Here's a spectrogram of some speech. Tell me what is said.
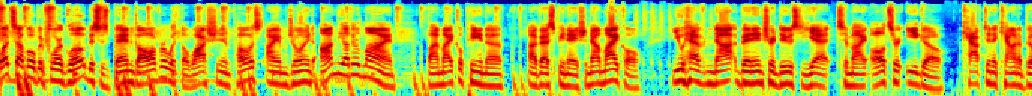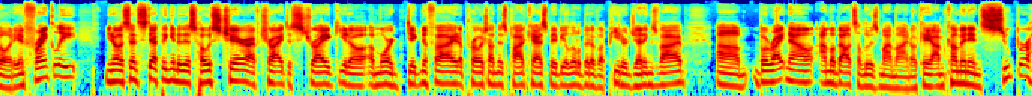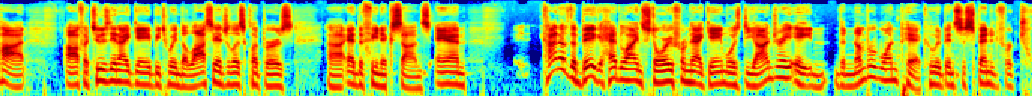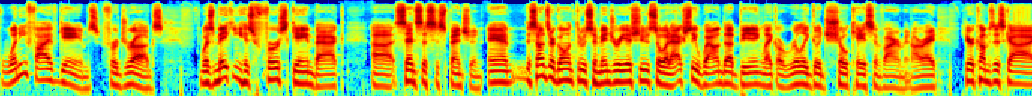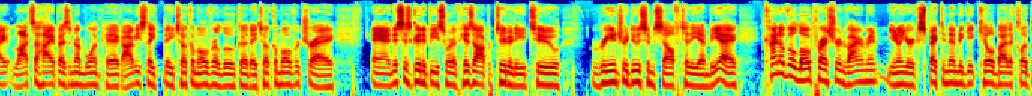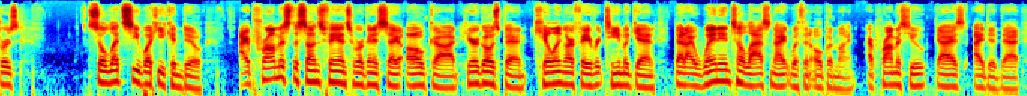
What's up, Open Floor Globe? This is Ben Golliver with the Washington Post. I am joined on the other line by Michael Pina of SB Nation. Now, Michael, you have not been introduced yet to my alter ego, Captain Accountability. And frankly, you know, since stepping into this host chair, I've tried to strike, you know, a more dignified approach on this podcast, maybe a little bit of a Peter Jennings vibe. Um, but right now, I'm about to lose my mind. Okay. I'm coming in super hot off a Tuesday night game between the Los Angeles Clippers uh, and the Phoenix Suns. And kind of the big headline story from that game was DeAndre Ayton, the number one pick who had been suspended for 25 games for drugs, was making his first game back uh, since the suspension. And the Suns are going through some injury issues, so it actually wound up being like a really good showcase environment. All right. Here comes this guy, lots of hype as a number one pick. Obviously, they took him over Luka, they took him over Trae, and this is going to be sort of his opportunity to reintroduce himself to the NBA. Kind of a low pressure environment. You know, you're expecting them to get killed by the Clippers. So let's see what he can do. I promise the Suns fans who are going to say, oh God, here goes Ben, killing our favorite team again, that I went into last night with an open mind. I promise you guys, I did that.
